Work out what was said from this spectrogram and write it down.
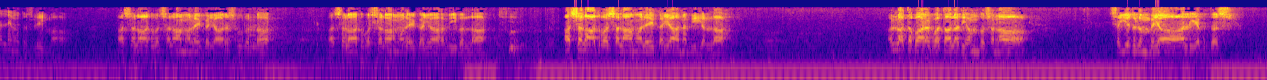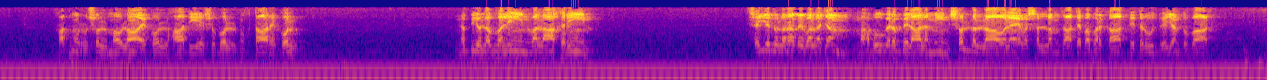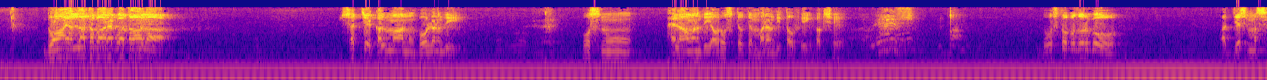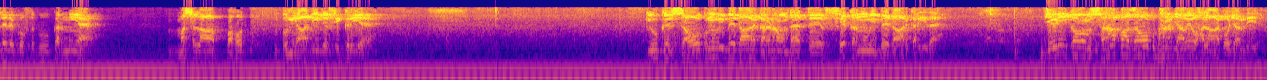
وسلم تسلیما. الصلاۃ والسلام علیک یا رسول اللہ. الصلاۃ والسلام علیک یا حبیب اللہ. الصلاۃ والسلام علیک یا نبی اللہ. اللہ تبارک و تعالی دی حمد و ثنا. سید الانبیاء علی اقدس. ختم الرسل مولا کل، ہادی سبل، مختار کل. نبی الاولین والآخرین. سید العرب والعجم، محبوب رب العالمین، صلی اللہ علیہ وسلم، ذات ببرکات دے درود بھیجن تو بعد۔ دعا اللہ تبارک و تعالی، سچے کلمہ نو بولن دی، اس نو پھیلاون دی اور اس تے مرن دی توفیق بخشے۔ دوستو بزرگوں جس مسئلے دے گفتگو کرنی ہے مسئلہ بہت بنیادی دے فکری ہے، کیونکہ ذوق نو بھی بیدار کرنا ہوتا ہے تے فکر نو بھی بیدار کری ہے۔ جیڑی قوم سراپا ذوق بن جاوے وہ ہلاک ہو جاتی ہے۔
